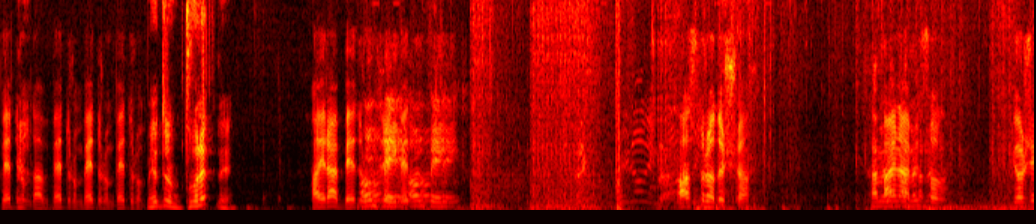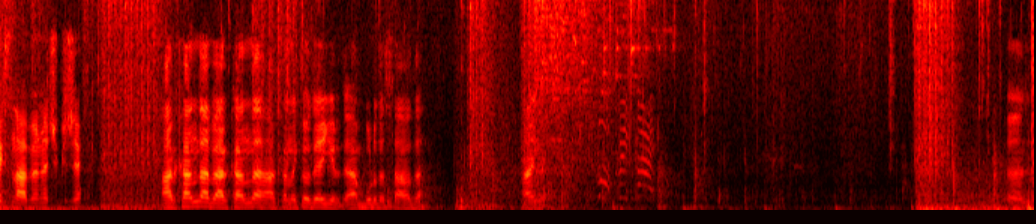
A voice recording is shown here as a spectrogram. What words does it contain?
Bedroom'da abi. Bedroom, bedroom, bedroom. Bedroom. Tuvalet mi? Hayır abi bedroom. On direkt ping, bedroom. on ping. Astro'da şu an. Kamera, Aynen abi kamera. sol. Göreceksin abi öne çıkacak. Arkanda abi arkanda. Arkandaki odaya girdi. Ha burada sağda. Aynen. Öldü.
